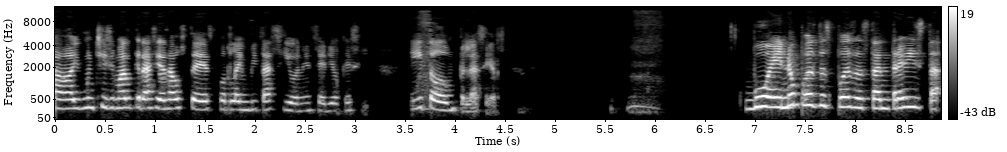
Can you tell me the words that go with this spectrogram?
Ay, muchísimas gracias a ustedes por la invitación, en serio que sí. Y todo un placer. Bueno, pues después de esta entrevista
